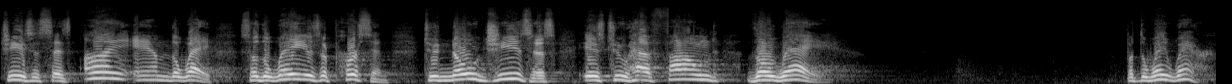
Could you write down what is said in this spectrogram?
Jesus says, I am the way. So the way is a person. To know Jesus is to have found the way. But the way where?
